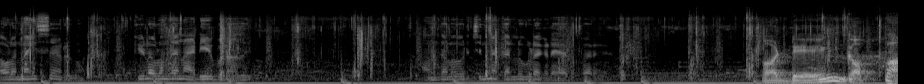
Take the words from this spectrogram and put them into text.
அவ்வளோ நைஸாக இருக்கும். கீழே விழுந்தாலும் அடியே படாது அந்த ஒரு சின்ன கல் கூட கிடையாது பாருங்க. அடேங்கப்பா.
